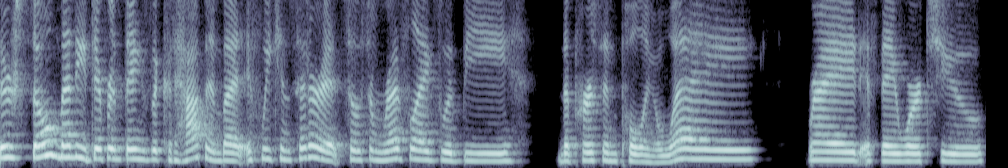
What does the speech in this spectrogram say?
there's so many different things that could happen but if we consider it so some red flags would be the person pulling away right if they were to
